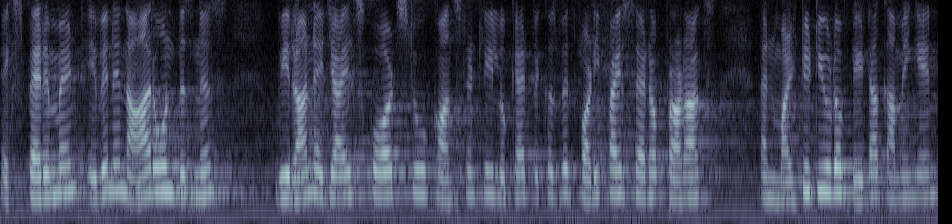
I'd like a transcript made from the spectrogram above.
experiment. Even in our own business, we run agile squads to constantly look at, because with 45 set of products, and multitude of data coming in,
